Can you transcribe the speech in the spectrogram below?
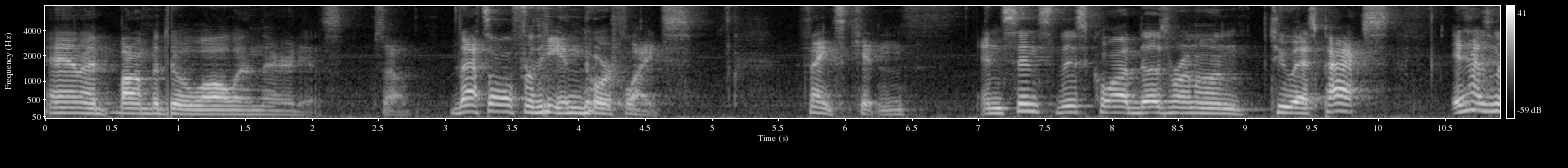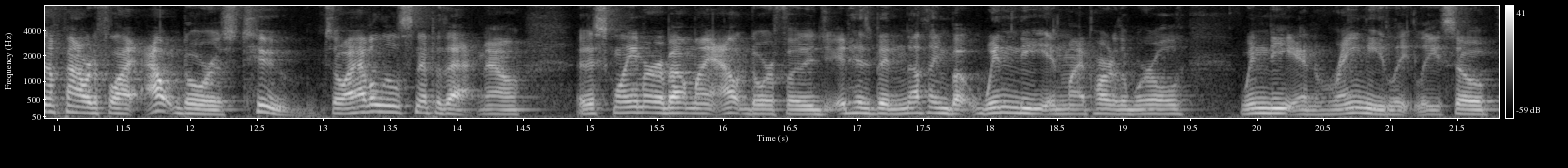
and I bump into a wall, and there it is. So that's all for the indoor flights. Thanks, kitten. And since this quad does run on 2S packs, it has enough power to fly outdoors too. So I have a little snip of that. Now, a disclaimer about my outdoor footage, it has been nothing but windy in my part of the world windy and rainy lately. So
